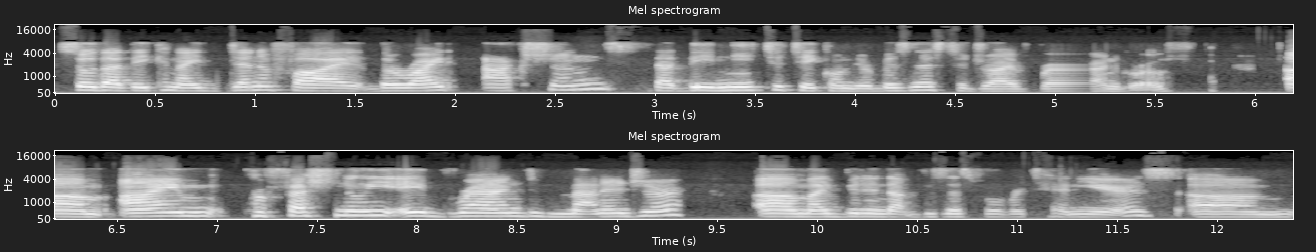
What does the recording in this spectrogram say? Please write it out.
so that they can identify the right actions that they need to take on their business to drive brand growth. Um, I'm professionally a brand manager. Um, I've been in that business for over 10 years. Um,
